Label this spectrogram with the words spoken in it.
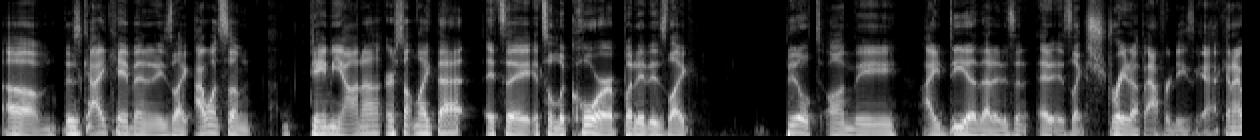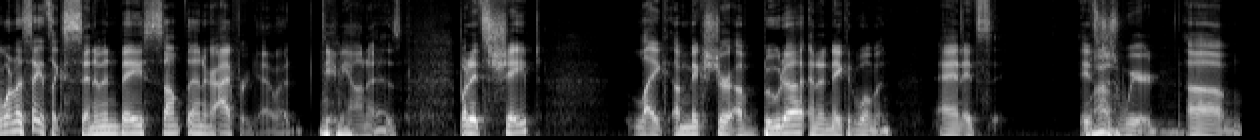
um, this guy came in and he's like, "I want some Damiana or something like that." It's a it's a liqueur, but it is like built on the idea that it is an it is like straight up aphrodisiac. And I want to say it's like cinnamon based something, or I forget what Damiana is, but it's shaped like a mixture of Buddha and a naked woman, and it's it's Wow. just weird. Um,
